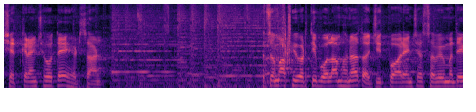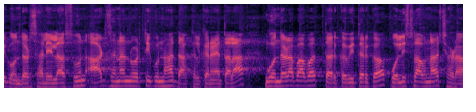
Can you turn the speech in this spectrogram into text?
शेतकऱ्यांचे होते हेडसाण कर्जमाफीवरती बोला म्हणत अजित पवार यांच्या सभेमध्ये गोंधळ झालेला असून आठ जणांवरती गुन्हा दाखल करण्यात आला. गोंधळाबाबत तर्कवितर्क पोलीस लावणार छडा.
